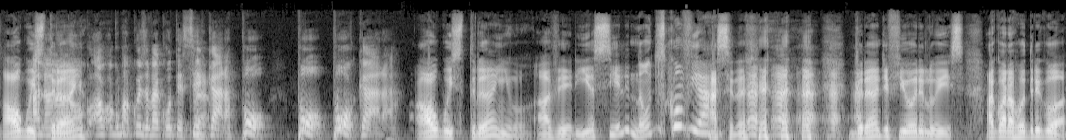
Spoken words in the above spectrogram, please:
Algo estranho. Ah, não, não, não. Alguma coisa vai acontecer, é. cara. Pô, Pô, pô, cara! Algo estranho haveria se ele não desconfiasse, né? Grande Fiore Luiz. Agora, Rodrigo,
